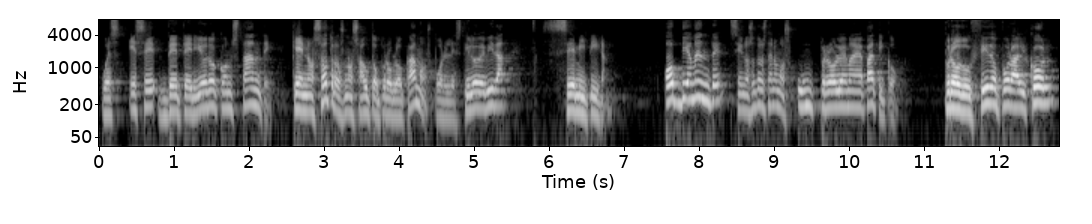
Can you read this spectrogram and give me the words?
pues ese deterioro constante que nosotros nos autoprovocamos por el estilo de vida se mitigan. Obviamente, si nosotros tenemos un problema hepático producido por alcohol,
